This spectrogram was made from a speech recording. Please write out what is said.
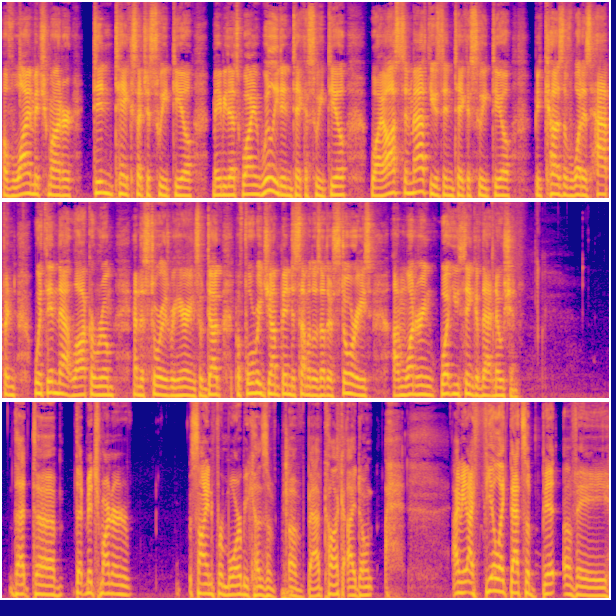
of why Mitch Marner didn't take such a sweet deal. Maybe that's why Willie didn't take a sweet deal, why Auston Matthews didn't take a sweet deal, because of what has happened within that locker room and the stories we're hearing. So, Doug, before we jump into some of those other stories, I'm wondering what you think of that notion. That uh, that Mitch Marner signed for more because of of Babcock. I don't. I mean, I feel like that's a bit of a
